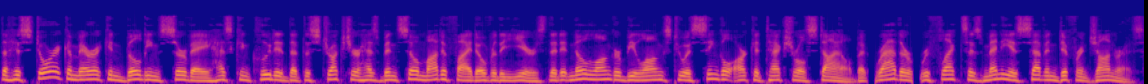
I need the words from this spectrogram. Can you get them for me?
The Historic American Buildings Survey has concluded that the structure has been so modified over the years that it no longer belongs to a single architectural style but, rather, reflects as many as seven different genres.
